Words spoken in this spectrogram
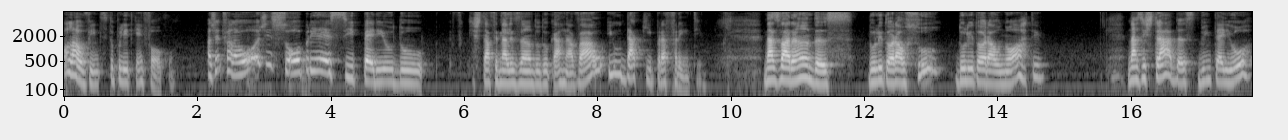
Olá, ouvintes do Política em Foco. A gente fala hoje sobre esse período que está finalizando do carnaval e o daqui para frente. Nas varandas do litoral sul, do litoral norte, nas estradas do interior,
